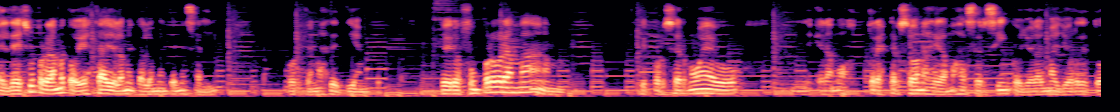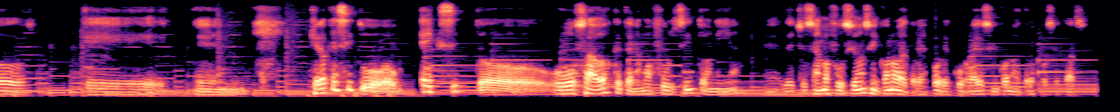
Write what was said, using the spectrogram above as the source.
el, de hecho, el programa todavía está. Yo lamentablemente me salí por temas de tiempo. Pero fue un programa que por ser nuevo, éramos tres personas, llegamos a ser cinco, yo era el mayor de todos. Em, creo que sí tuvo éxito, hubo sábados que tenemos full sintonía, eh, de hecho se llama Fusión 593 por EQ Radio 593 por si acaso,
